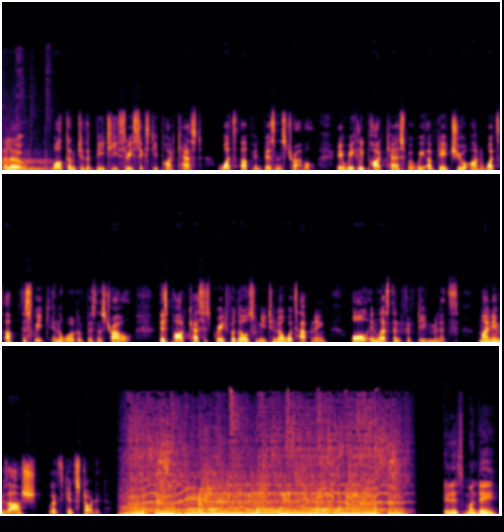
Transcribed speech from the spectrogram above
Hello, welcome to the BT360 podcast, What's Up in Business Travel, a weekly podcast where we update you on what's up this week in the world of business travel. This podcast is great for those who need to know what's happening, all in less than 15 minutes. My name is Ash. Let's get started. It is Monday,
